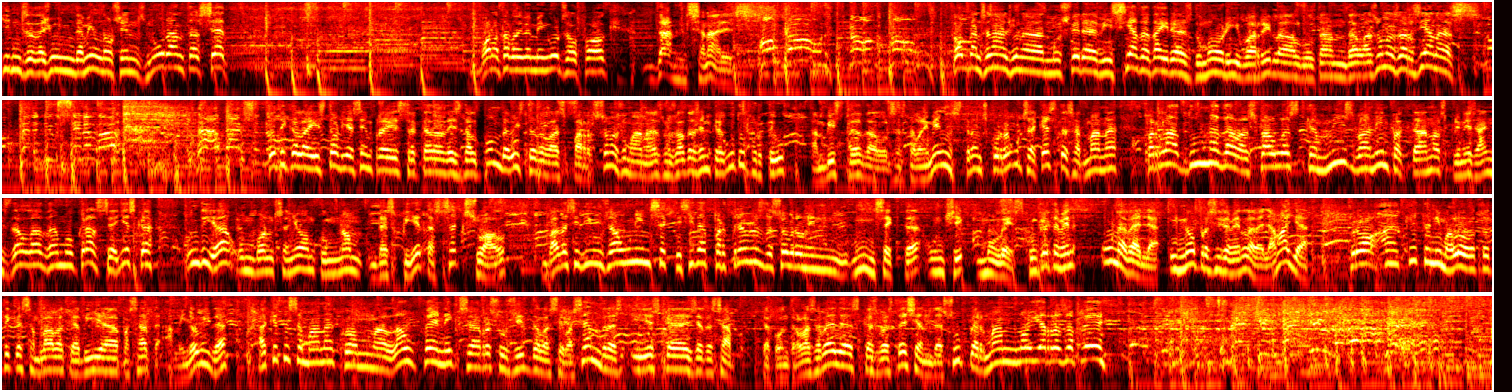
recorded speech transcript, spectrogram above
15 de juny de 1997. Bona tarda i benvinguts al Foc d'Encenalls. Foc d'Encenalls, una atmosfera viciada d'aires d'humor i barrila al voltant de les zones arsianes. Tot i que la història sempre és tractada des del punt de vista de les persones humanes, nosaltres hem cregut oportú, en vista dels esdeveniments transcorreguts aquesta setmana, parlar d'una de les faules que més van impactar en els primers anys de la democràcia. I és que un dia un bon senyor amb cognom d'espieta sexual va decidir usar un insecticida per treure's de sobre un, in un insecte, un xic molest, concretament una abella, i no precisament l'abella maia. Però aquest animaló, tot i que semblava que havia passat a millor vida, aquesta setmana com l'au fènix ha ressorgit de les seves cendres, i és que ja se sap que contra les abelles que es vesteixen de Superman no hi ha res a fer.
